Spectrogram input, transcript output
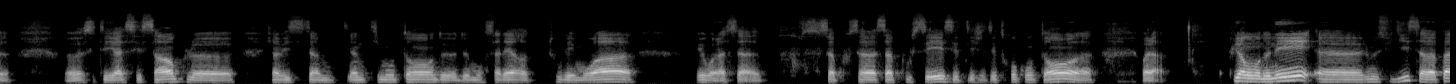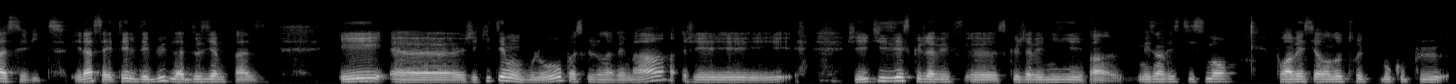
Euh, c'était assez simple. Euh, J'investissais un, petit montant de, mon salaire tous les mois. Et voilà, ça, ça, ça, poussait. J'étais trop content. Euh, voilà. Puis à un moment donné, je me suis dit, ça va pas assez vite. Et là, ça a été le début de la deuxième phase. Et j'ai quitté mon boulot parce que j'en avais marre. J'ai utilisé ce que j'avais ce que j'avais mis, enfin mes investissements pour investir dans d'autres trucs beaucoup plus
